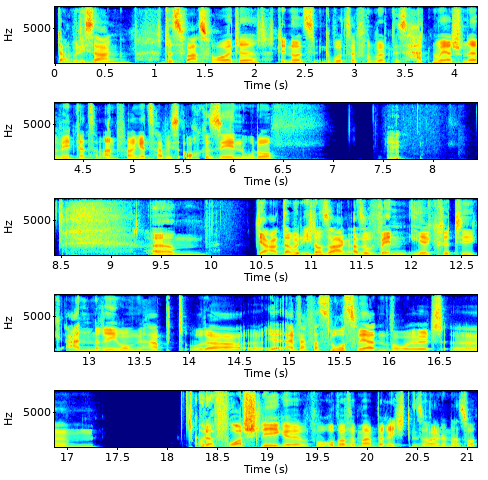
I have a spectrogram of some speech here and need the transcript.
Dann würde ich sagen, das war's für heute. Den 19. Geburtstag von WordPress hatten wir ja schon erwähnt, ganz am Anfang. Jetzt habe ich es auch gesehen, Udo. Ähm, ja, dann würde ich noch sagen, also wenn ihr Kritik, Anregungen habt oder äh, einfach was loswerden wollt, ähm, oder Vorschläge, worüber wir mal berichten sollen oder so,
